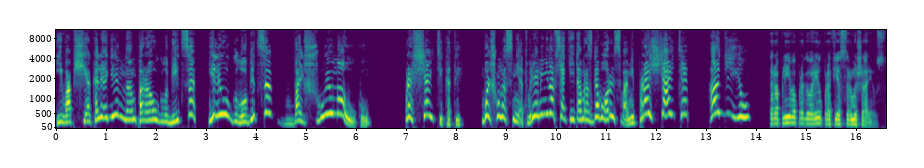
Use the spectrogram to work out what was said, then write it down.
«И вообще, коллеги, нам пора углубиться или углубиться в большую науку. Прощайте, коты. Больше у нас нет времени на всякие там разговоры с вами. Прощайте. Адью. Торопливо проговорил профессор Мышариус.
